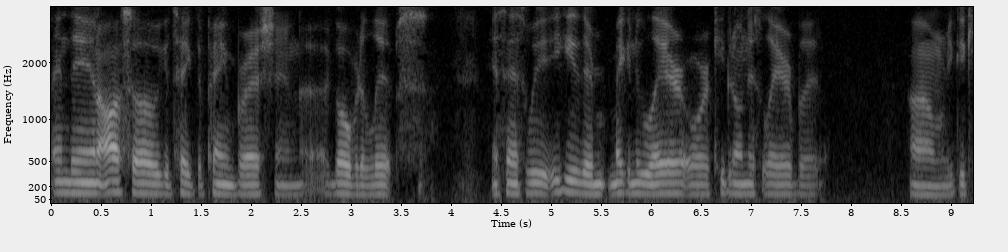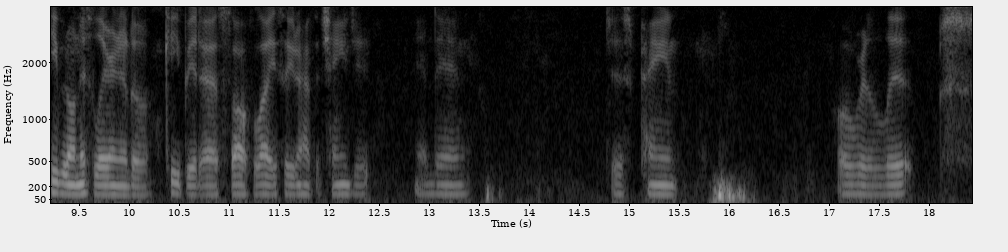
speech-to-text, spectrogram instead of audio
And then also you can take the paintbrush and uh, go over the lips and since we, you can either make a new layer or keep it on this layer, but um, you could keep it on this layer and it'll keep it as soft light so you don't have to change it. And then just paint over the lips.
